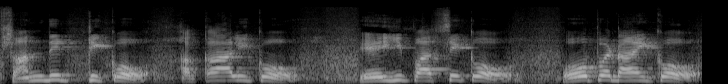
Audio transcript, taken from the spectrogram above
Sanditiko Akaliko Ehipassiko Opanaiko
